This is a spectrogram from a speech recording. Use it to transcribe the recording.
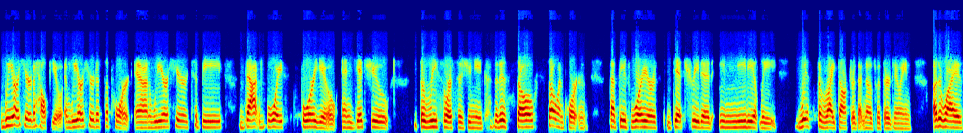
we are here to help you and we are here to support and we are here to be that voice for you and get you the resources you need because it is so so important that these warriors get treated immediately with the right doctor that knows what they're doing. Otherwise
